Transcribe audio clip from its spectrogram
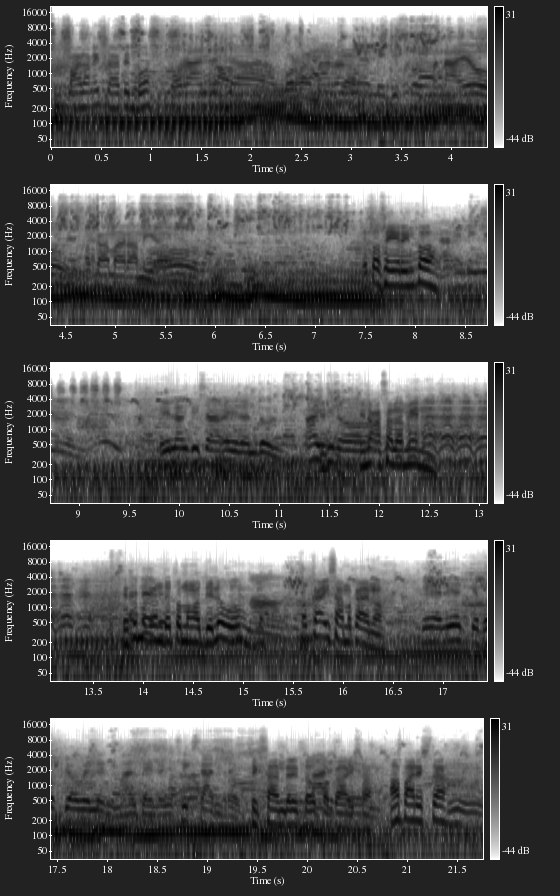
Parakit natin boss, 400 lang. 400 Parang lang. yan, may discount pa tayo. Pagka marami yan. Oo. Ito, sa'yo rin to. Akin din yan. Yun lang din sa akin, nandun. Ay, Eh, gino. yung nakasalamin. Ito maganda to mga dilaw oh. Oo. Magkaisa magkano? Kaya ano yun, kay Boss Joel yun. Mahal din lang. 600. 600 daw Pares na Ah, pares na. Mm.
